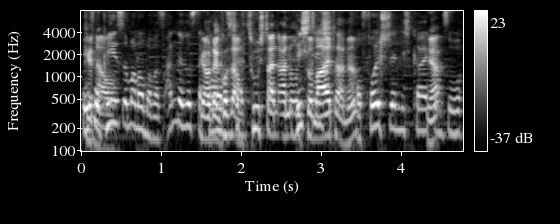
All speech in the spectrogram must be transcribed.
Genau. OVP ist immer noch mal was anderes. Da Ja, und dann kommt es auf halt Zustand an und so weiter. Ne? Auf Vollständigkeit Ja. und so.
